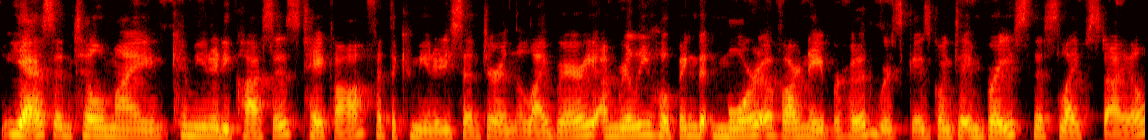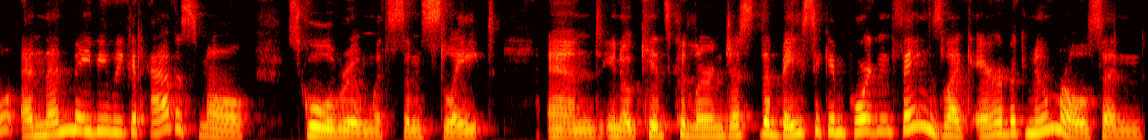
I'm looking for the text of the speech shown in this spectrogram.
yes until my community classes take off at the community center and the library i'm really hoping that more of our neighborhood was, is going to embrace this lifestyle and then maybe we could have a small schoolroom with some slate and you know kids could learn just the basic important things like arabic numerals and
